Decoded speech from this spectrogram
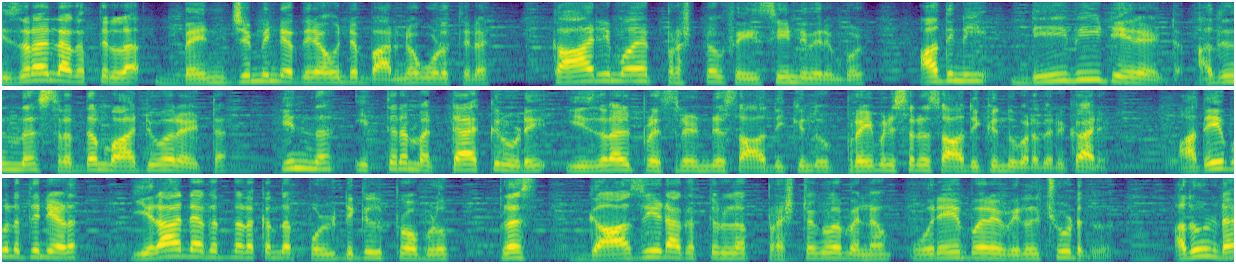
ഇസ്രായേലകത്തുള്ള ബെഞ്ചമിൻ നെതന്യാഹുവിന്റെ ഭരണകൂടത്തിന് കാര്യമായ പ്രശ്നം ഫേസ് ചെയ്യേണ്ടി വരുമ്പോൾ അതിനെ ഡേവിഡ് ചെയ്യാനായിട്ട് അതിൽ നിന്ന് ശ്രദ്ധ മാറ്റുവാനായിട്ട് ഇന്ന് ഇത്തരം അറ്റാക്കിലൂടെ ഇസ്രായേൽ പ്രസിഡന്റിന് സാധിക്കുന്നു പ്രൈം മിനിസ്റ്ററിന് സാധിക്കുന്നു പറയുന്നൊരു കാര്യം. അതേപോലെ തന്നെയാണ് ഇറാന്റെ അകത്ത് നടക്കുന്ന പൊളിറ്റിക്കൽ പ്രോബ്ലം പ്ലസ് ഗാസയുടെ അകത്തുള്ള പ്രശ്നങ്ങളുമെല്ലാം ഒരേപോലെ വിരൽ അതുകൊണ്ട്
